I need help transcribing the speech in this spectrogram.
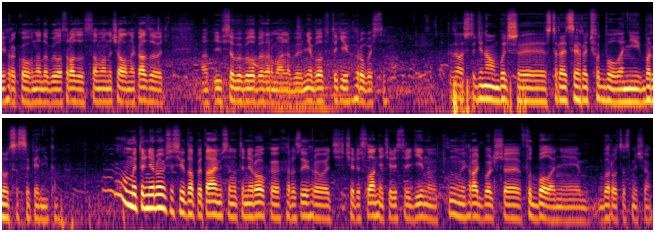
игроков. Надо было сразу с самого начала наказывать, а- и все бы было бы нормально, не было бы таких грубостей. Казалось, что Динамо больше старается играть в футбол, а не бороться с соперником. Ну, мы тренируемся всегда, пытаемся на тренировках разыгрывать через фланги, через середину. Ну, играть больше в футбол, а не бороться с мячом.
